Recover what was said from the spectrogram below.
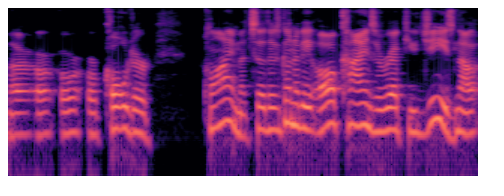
or, or, or colder climate. So there's going to be all kinds of refugees. Now,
